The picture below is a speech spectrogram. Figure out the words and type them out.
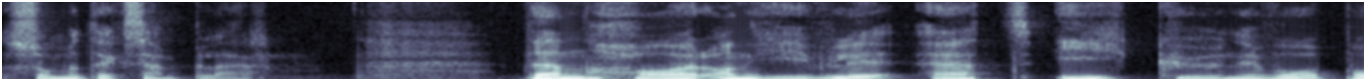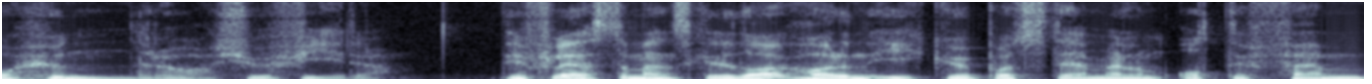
som et eksempel her. Den har angivelig et IQ-nivå på 124. De fleste mennesker i dag har en IQ på et sted mellom 85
